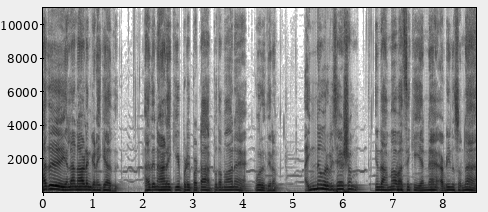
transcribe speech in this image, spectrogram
அது எல்லா நாளும் கிடைக்காது. அது நாளைக்கு இப்படிப்பட்ட அற்புதமான ஒரு தினம். இன்னும் ஒரு விசேஷம் இந்த அமாவாசைக்கு என்ன அப்படின்னு சொன்னால்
